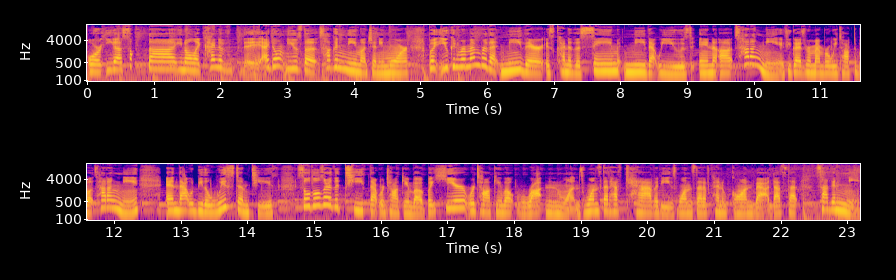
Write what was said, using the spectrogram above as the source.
or iga sokta. You know, like kind of I don't use the sagani much anymore. But you can remember that ni there is kind of the same ni that we used in uh, 사랑니. If you guys remember, we talked about 사랑니, and that would be the wisdom teeth. So those are the teeth that we're talking about. But here we're talking about rotten ones, ones that have cavities, ones that have kind of gone bad. That's that 사근니.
